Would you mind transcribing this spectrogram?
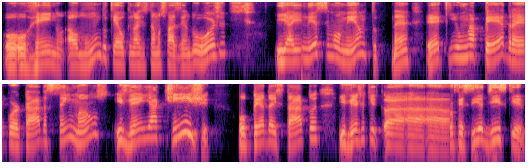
o, o reino ao mundo, que é o que nós estamos fazendo hoje, e aí, nesse momento, né, é que uma pedra é cortada sem mãos e vem e atinge o pé da estátua, e veja que a, a, a profecia diz que,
